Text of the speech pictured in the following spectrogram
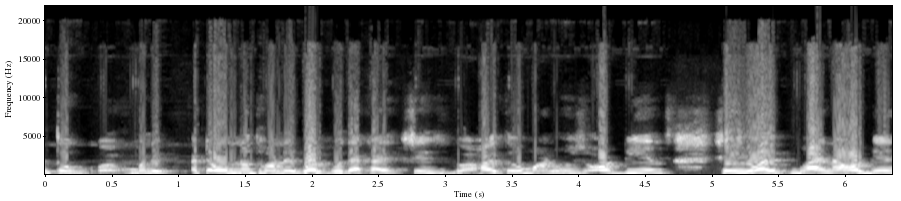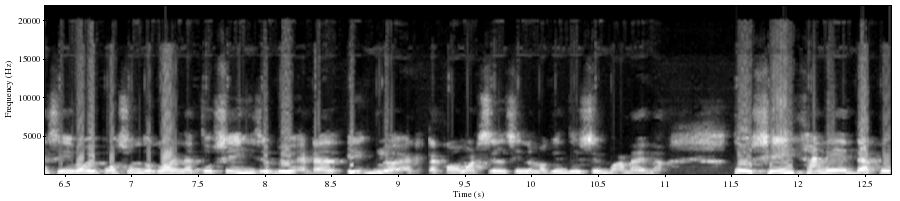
তো মানে একটা অন্য ধরনের গল্প দেখায়। সেই হয়তো মানুষ অডিয়েন্স সেইভাবে হয় না অডিয়েন্স সেইভাবে পছন্দ করে না, তো সেই হিসাবে একটা এগুলো একটা কমার্শিয়াল সিনেমা কিন্তু সে বানায় না। তো সেইখানে দেখো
